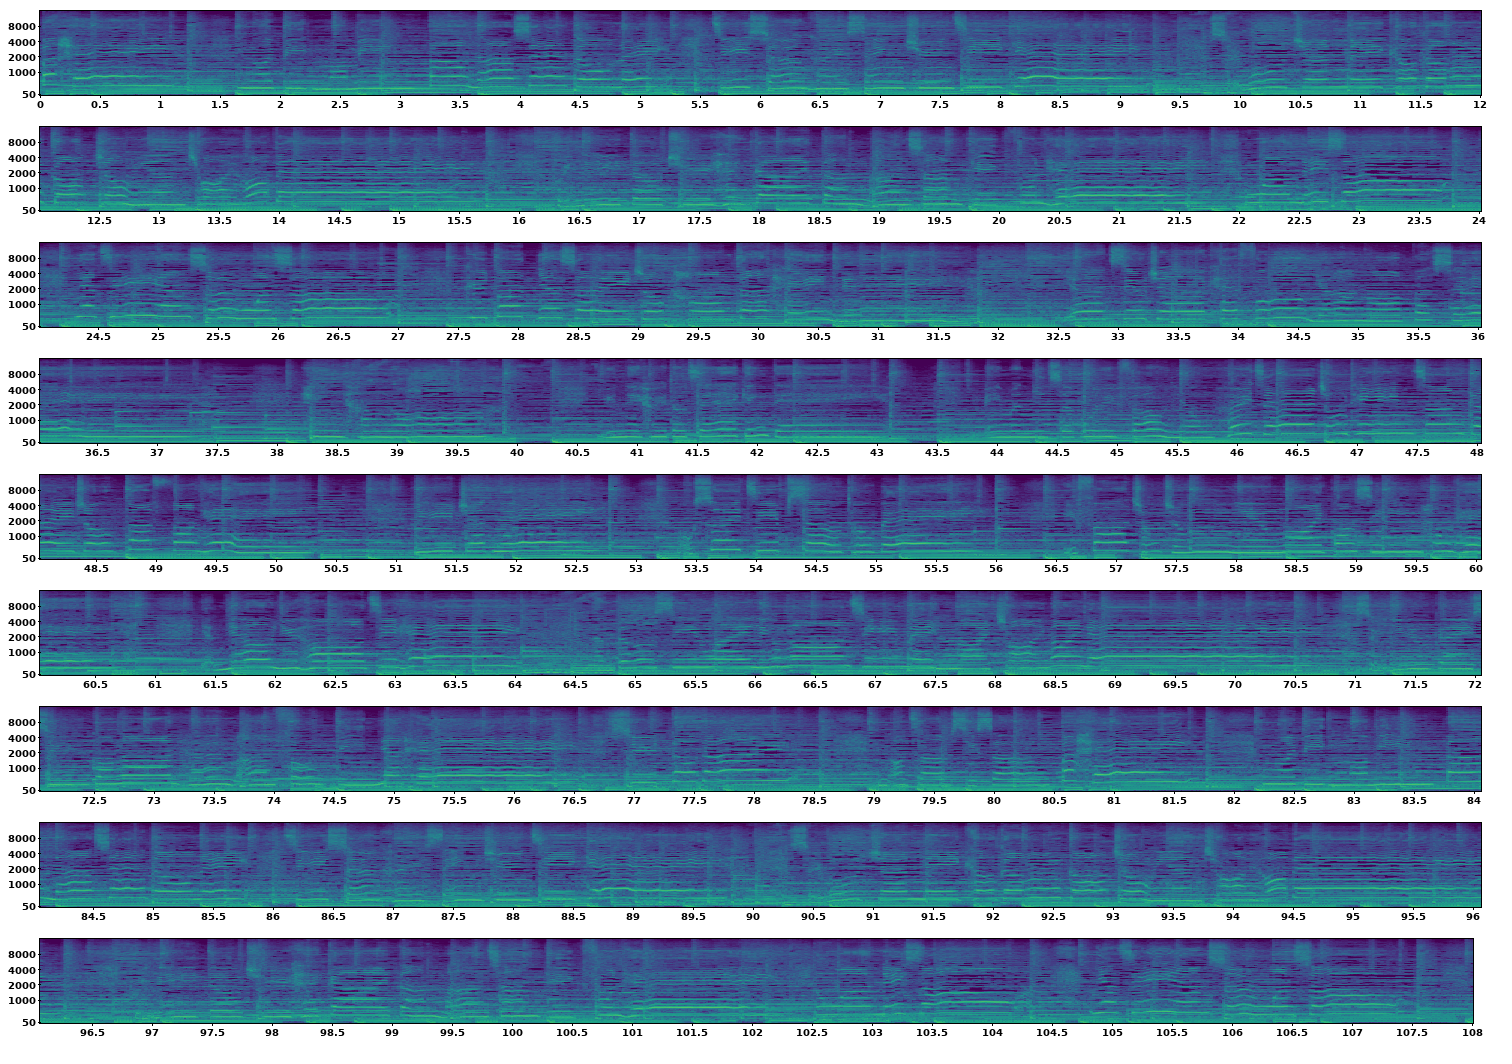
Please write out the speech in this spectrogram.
不起，爱别忘面包那些道理，只想去成全自己。谁活着未靠感觉做人才可悲？陪你到处吃街灯晚餐极欢喜。挽你手，也只因想挽手死，庆幸我与你去到这境地，未问现实会否容许这受不起爱别忘面包那些道理只想去成全自己谁活着未靠感觉做人才可悲陪你到处吃街灯晚餐极欢喜。挽你手也只因想挽手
